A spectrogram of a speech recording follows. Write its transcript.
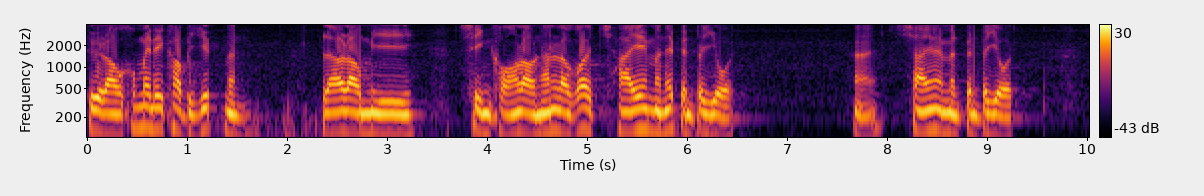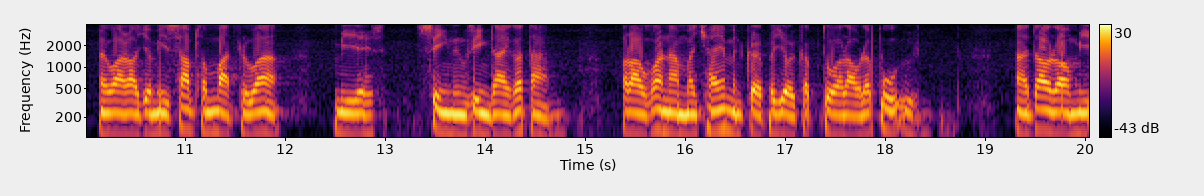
คือเราเขาไม่ได้เข้าไปยึดมัน แล้วเรามีสิ่งของเหล่านั้นเราก็ใช้มันให้เป็นประโยชน์ ใช้ให้มันเป็นประโยชน์ ไม่ว่าเราจะมีทรัพย์สมบัติหรือว่ามีสิ่งหนึ่งสิ่งใดก็ตาม เราก็นำมาใช้มันเกิดประโยชน์กับตัวเราและผู้อื่นถ้าเรามี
